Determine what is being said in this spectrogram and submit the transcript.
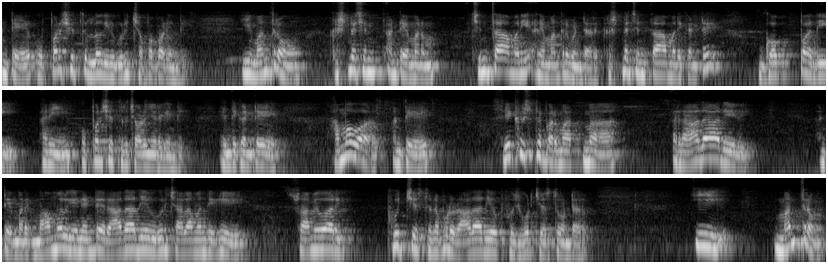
అంటే ఉపనిషత్తుల్లో దీని గురించి చెప్పబడింది. ఈ మంత్రం కృష్ణ చింత అంటే మనం చింతామణి అనే మంత్రం వింటారు. కృష్ణ చింతామణి కంటే గొప్పది అని ఉపనిషత్తులు చూడడం జరిగింది. ఎందుకంటే అమ్మవారు అంటే శ్రీకృష్ణ పరమాత్మ రాధాదేవి అంటే మనకు మామూలుగా ఏంటంటే రాధాదేవి గురించి చాలామందికి స్వామివారి పూజ చేస్తున్నప్పుడు రాధాదేవి పూజ కూడా చేస్తూ ఉంటారు. ఈ మంత్రం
